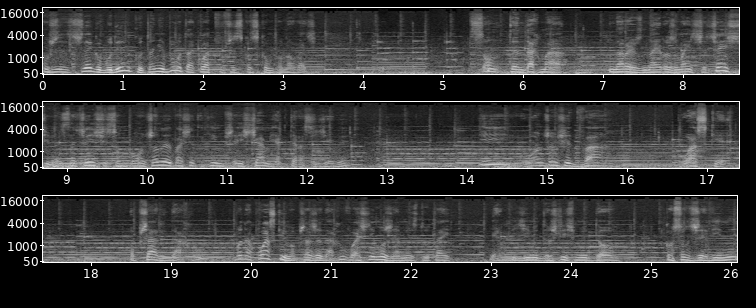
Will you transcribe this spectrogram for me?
użytecznego budynku, to nie było tak łatwo wszystko skomponować. Są, ten dach ma najrozmaitsze części, więc te części są połączone właśnie takimi przejściami, jak teraz idziemy. I łączą się dwa płaskie obszary dachu, bo na płaskim obszarze dachu właśnie możemy tutaj, jak widzimy, doszliśmy do kosodrzewiny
